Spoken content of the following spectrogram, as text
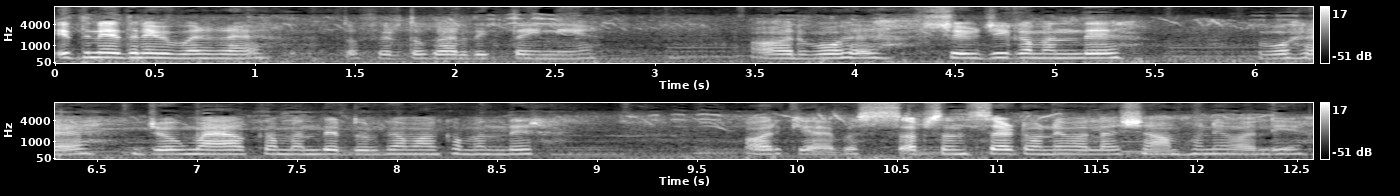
इतने इतने भी बन रहा है तो फिर तो घर दिखता ही नहीं है। और वो है शिव जी का मंदिर, वो है जोग माया का मंदिर, दुर्गा माँ का मंदिर, और क्या है, बस अब सनसेट होने वाला है, शाम होने वाली है।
